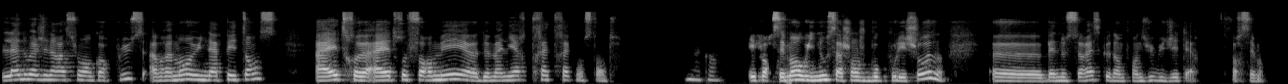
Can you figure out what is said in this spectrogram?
la nouvelle génération encore plus a vraiment une appétence à être, à être formée de manière très, très constante. D'accord. Et forcément, oui, nous, ça change beaucoup les choses, ben, ne serait-ce que d'un point de vue budgétaire, forcément.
